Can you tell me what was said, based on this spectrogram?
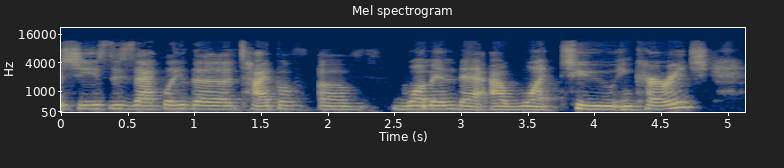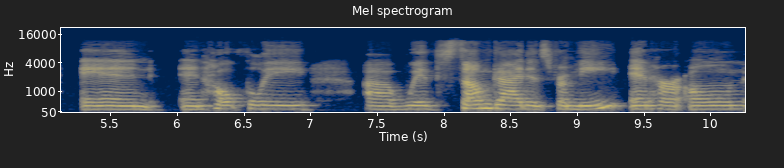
she's exactly the type of, of woman that I want to encourage and and hopefully uh, with some guidance from me and her own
